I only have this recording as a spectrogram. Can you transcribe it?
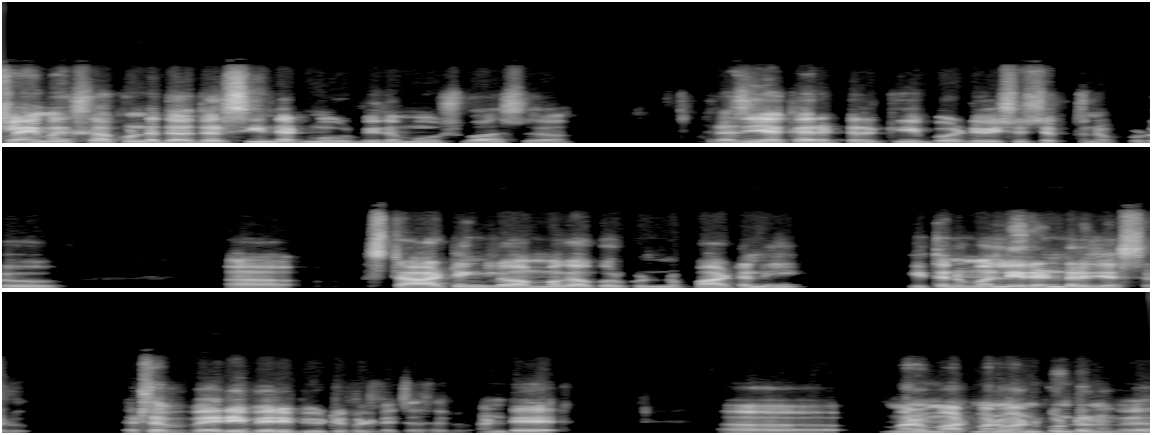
climax కాకుండా the other scene that moved me the most was Razia క్యారెక్టర్కి బర్త్డే విషెస్ చెప్తున్నప్పుడు స్టార్టింగ్లో అమ్మగా కోరుకుంటున్న పాటని ఇతను మళ్ళీ రెండర్ చేస్తాడు. It's a very very beautiful touch అసలు. అంటే మనం మనం అనుకుంటున్నాం కదా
